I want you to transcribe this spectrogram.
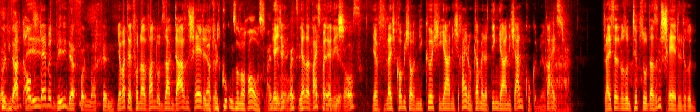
und die Wand Bild- aufstemmen? Bilder von machen. Ja, was denn, von der Wand und sagen, da ist ein Schädel ja, drin. vielleicht gucken sie noch raus. Meinst Ja, du, ich- meinst du, ja, das weiß man ja nicht. Raus? Ja, vielleicht komme ich auch in die Kirche ja nicht rein und kann mir das Ding gar nicht angucken. Wer weiß. Vielleicht ist das nur so ein Tipp, so, da sind Schädel drin.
